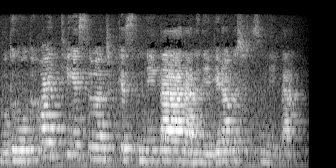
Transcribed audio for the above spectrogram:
모두 모두 화이팅 했으면 좋겠습니다. 라는 얘기를 하고 싶습니다.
